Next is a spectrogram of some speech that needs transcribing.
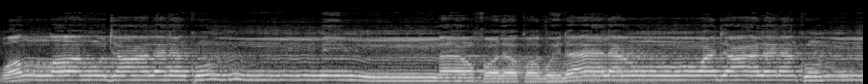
والله جعل لكم مما خلق ظلالا وجعل لكم من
